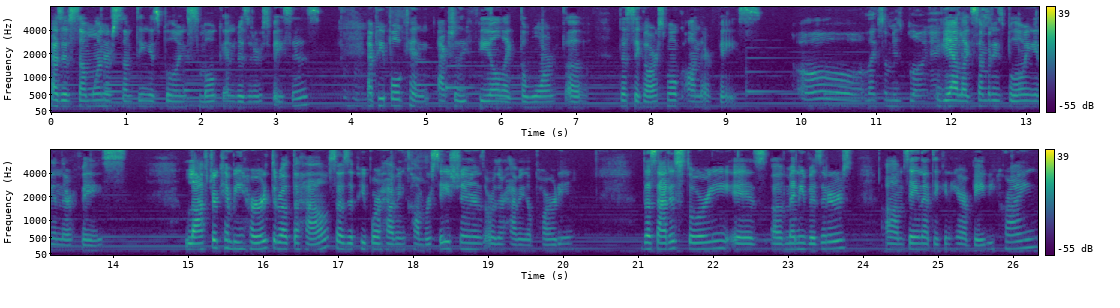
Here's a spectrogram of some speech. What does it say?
as if someone or something is blowing smoke in visitors' faces. Mhm. And people can actually feel like the warmth of the cigar smoke on their face. Oh, like somebody's blowing it. Yeah, like somebody's blowing it in their face. Laughter can be heard throughout the house as if people are having conversations or they're having a party. The saddest story is of many visitors um, saying that they can hear a baby crying.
